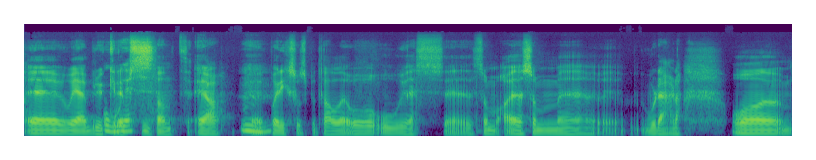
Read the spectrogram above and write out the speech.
Eh, hvor jeg bruker OUS. representant ja, mm. på Rikshospitalet og OUS, som, som, hvor det er, da. Og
